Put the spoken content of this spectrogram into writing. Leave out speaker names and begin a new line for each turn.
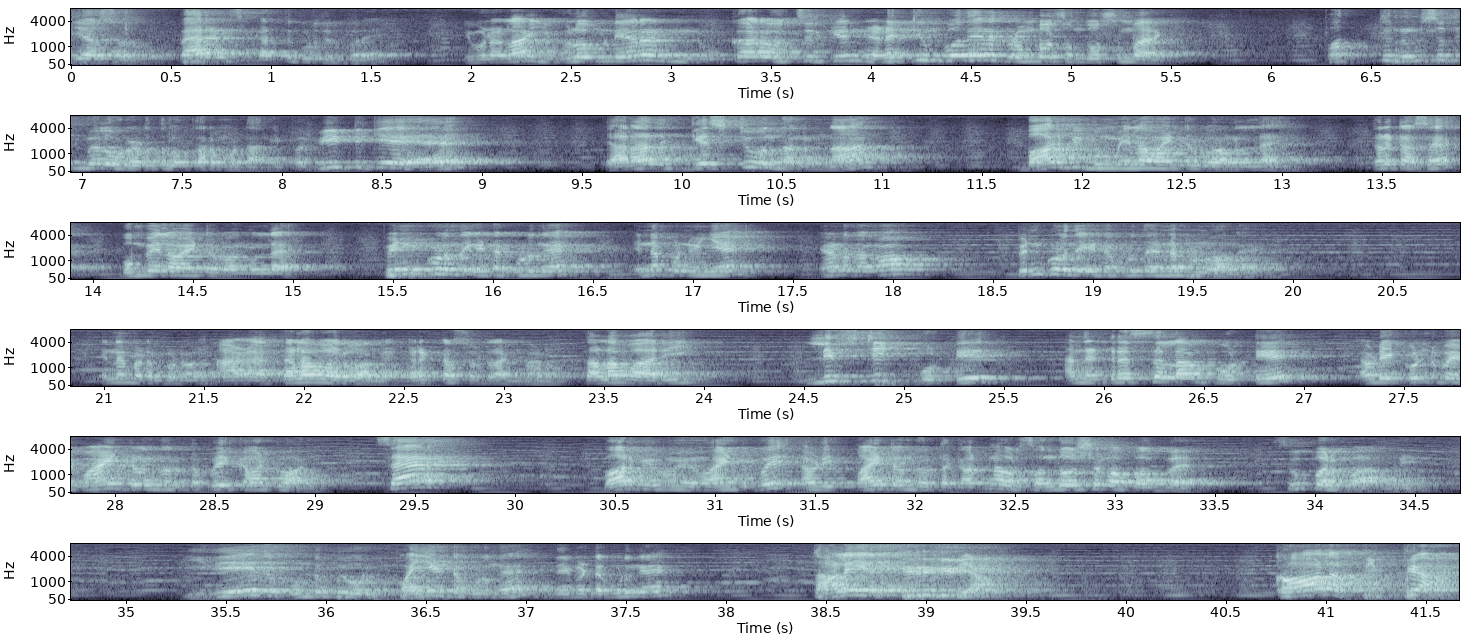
வித்தியாசம். இருக்கும் பேரண்ட்ஸ் கற்றுக் கொடுத்துருப்பேன் இவனெல்லாம் இவ்வளவு நேரம் உட்கார வச்சிருக்கேன்னு நினைக்கும் போதே எனக்கு ரொம்ப சந்தோஷமா இருக்கு. பத்து நிமிஷத்துக்கு மேல ஒரு இடத்துல உட்கார மாட்டாங்க. இப்ப வீட்டுக்கே யாராவது கெஸ்ட் வந்தாங்கன்னா பார்பி பொம்மையெல்லாம் வாங்கிட்டு வருவாங்கல்ல. கரெக்டா சார் பொம்மையெல்லாம் வாங்கிட்டு வருவாங்கல்ல. பெண் குழந்தைகிட்ட கொடுங்க. என்ன பண்ணுவீங்க? ஏன்னா தங்கம் பெண் குழந்தைகிட்ட கொடுத்தா என்ன பண்ணுவாங்க? என்ன மேடம் பண்ணுவாங்க? ஆ, தலை வாருவாங்க. கரெக்டா மேடம் தலைவாரி லிப்ஸ்டிக் போட்டு அந்த ட்ரெஸ் எல்லாம் போட்டு அப்படியே கொண்டு போய் வாங்கிட்டு வந்தவர்கிட்ட போய் காட்டுவாங்க. சார் பார்பி பொம்மை வாங்கிட்டு போய் அப்படி வாங்கிட்டு வந்தவர்கிட்ட காட்டினா அவர் சந்தோஷமா பார்ப்பார். சூப்பர்ப்பா அப்படின்னு இதே இதை கொண்டு போய் ஒரு பையன்கிட்ட கொடுங்க இந்த இவன்கிட்ட கொடுங்க. தலைய திருகுவியான் காலை பிப்பியான்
